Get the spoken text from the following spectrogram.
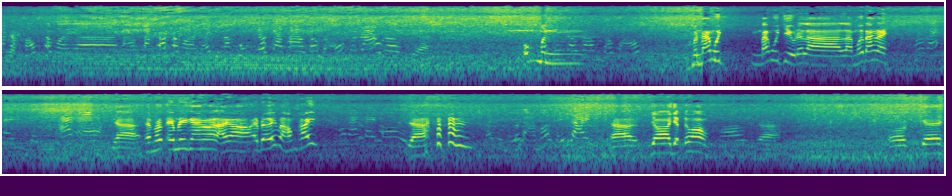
sắc hạt bổng xong rồi ờ, nào sắc hết xong rồi để chừng 5 phút vớt ra thau cho đổ nó ráo lên dạ. Ủa, mình mình bán buổi mình bán buổi chiều đây là là mới bán đây. Nó bán đây à. Dạ em em đi ngang lại à, em để ý mà không thấy. Nó bán đây thôi. Dạ. Mới dạ do dịch đúng không? Rồi dạ. Ok.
